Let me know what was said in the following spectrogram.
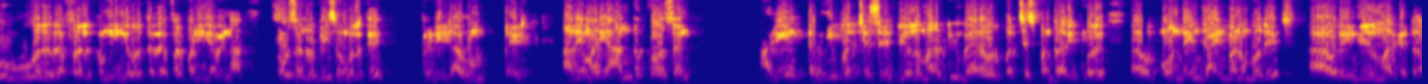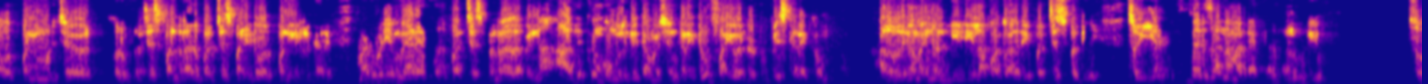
ஒவ்வொரு ரெஃபரலுக்கும் நீங்க ஒருத்தர் ரெஃபர் பண்ணீங்க அப்படின்னா தௌசண்ட் ருபீஸ் உங்களுக்கு கிரெடிட் ஆகும் ரைட் அதே மாதிரி அந்த பர்சன் அகைன் ரீபர்ச்சேஸ் எஸ்பிஓல மறுபடியும் வேற ஒரு பர்ச்சேஸ் பண்றாரு. இப்போ ஒரு ஒன் டைம் ஜாயின் பண்ணும்போது ஒரு இண்டிவிஜுவல் மார்க்கெட்ல ஒர்க் பண்ணி முடிச்ச ஒரு பர்ச்சேஸ் பண்றாரு பர்ச்சேஸ் பண்ணிட்டு ஒர்க் பண்ணிட்டு இருக்காரு. மறுபடியும் வேற ஏதாவது பர்ச்சேஸ் பண்றாரு அப்படின்னா அதுக்கும் உங்களுக்கு கமிஷன் கிடைக்கும் ஃபைவ் ஹண்ட்ரட் ருபீஸ் கிடைக்கும். அதை பத்தி நம்ம இன்னும் டீட்டெயிலா பார்க்கலாம் ரீபர்ச்சேஸ் பத்தி. ஸோ எத்தனை பேர் தான் நம்ம ரெஃபர் பண்ண முடியும். ஸோ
